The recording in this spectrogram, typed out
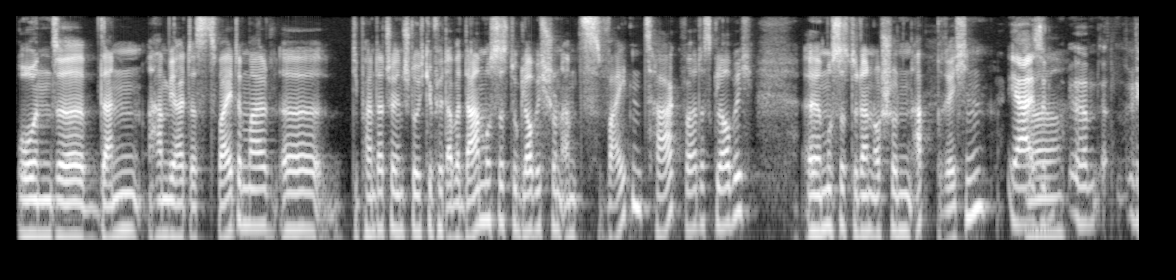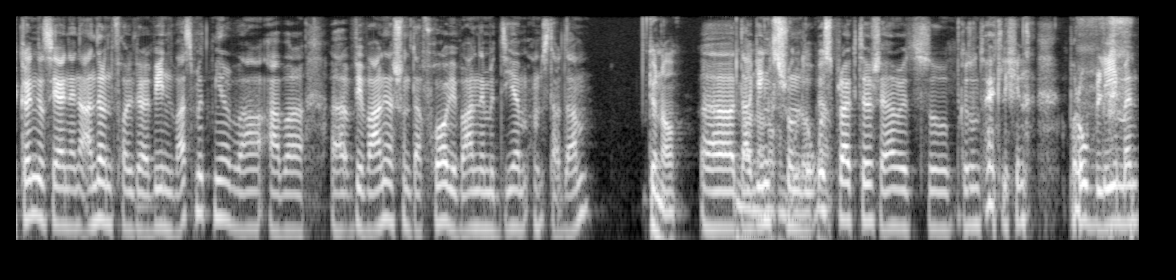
Und äh, dann haben wir halt das zweite Mal äh, die Panther Challenge durchgeführt, aber da musstest du, glaube ich, schon am zweiten Tag, war das, glaube ich, äh, musstest du dann auch schon abbrechen. Ja, also äh, ähm, wir können das ja in einer anderen Folge erwähnen, was mit mir war, aber äh, wir waren ja schon davor, wir waren ja mit dir in Amsterdam. Genau. Äh, da ging es schon Urlaub, los ja. praktisch, ja, mit so gesundheitlichen Problemen.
